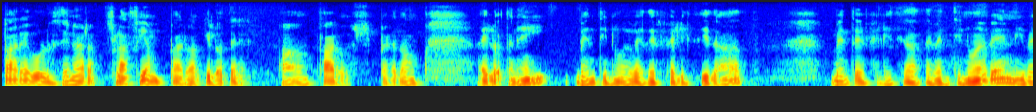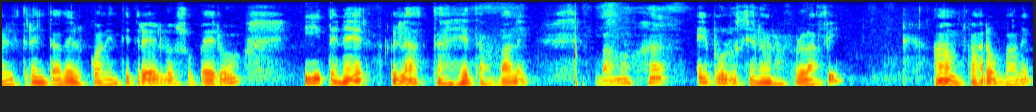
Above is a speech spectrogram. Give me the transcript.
para evolucionar Fluffy Amparo. Aquí lo tenéis. Amparos, perdón. Ahí lo tenéis. 29 de felicidad. 20 de felicidad de 29. Nivel 30 del 43. Lo supero. Y tener las tarjetas, ¿vale? Vamos a evolucionar a Fluffy a Ampharos, ¿vale?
